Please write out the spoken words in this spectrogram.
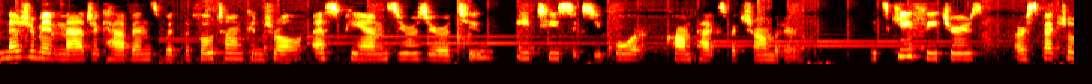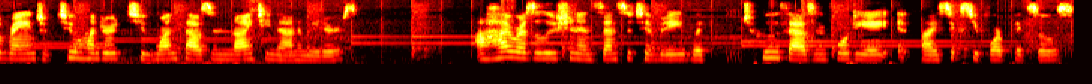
Measurement magic happens with the Photon Control SPM002 ET64 compact spectrometer. Its key features are a spectral range of 200 to 1090 nanometers, a high resolution and sensitivity with 2048 by 64 pixels,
